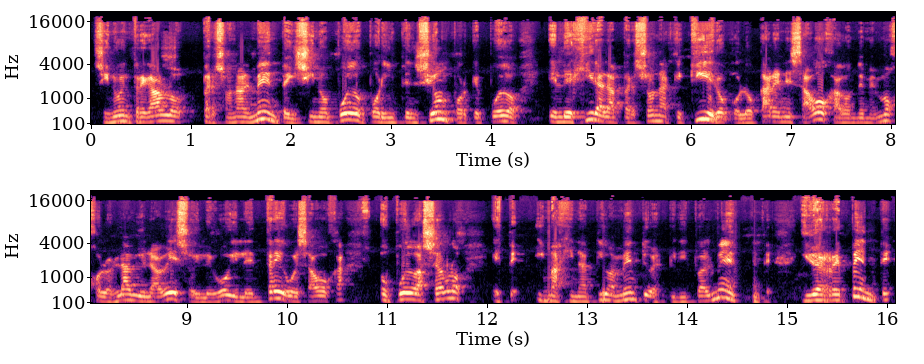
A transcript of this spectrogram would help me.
sino entregarlo personalmente y si no puedo por intención, porque puedo elegir a la persona que quiero colocar en esa hoja donde me mojo los labios y la beso y le voy y le entrego esa hoja, o puedo hacerlo este, imaginativamente o espiritualmente. Y de repente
